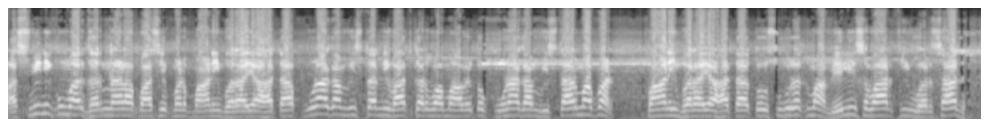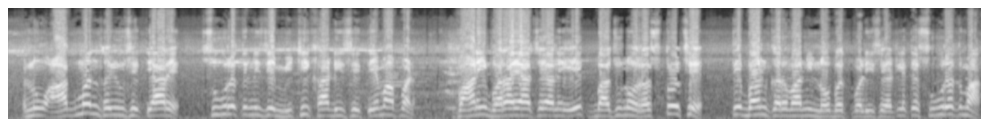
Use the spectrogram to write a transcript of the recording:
અશ્વિની કુમાર ઘરનાળા પાસે પણ પાણી ભરાયા હતા. પૂણાગામ વિસ્તારની વાત કરવામાં આવે તો પૂણાગામ વિસ્તારમાં પણ પાણી ભરાયા હતા. તો સુરતમાં વહેલી સવારથી વરસાદનું આગમન થયું છે ત્યારે સુરતની જે મીઠી ખાડી છે તેમાં પણ પાણી ભરાયા છે અને એક બાજુનો રસ્તો છે તે બંધ કરવાની નોબત પડી છે. એટલે કે સુરતમાં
